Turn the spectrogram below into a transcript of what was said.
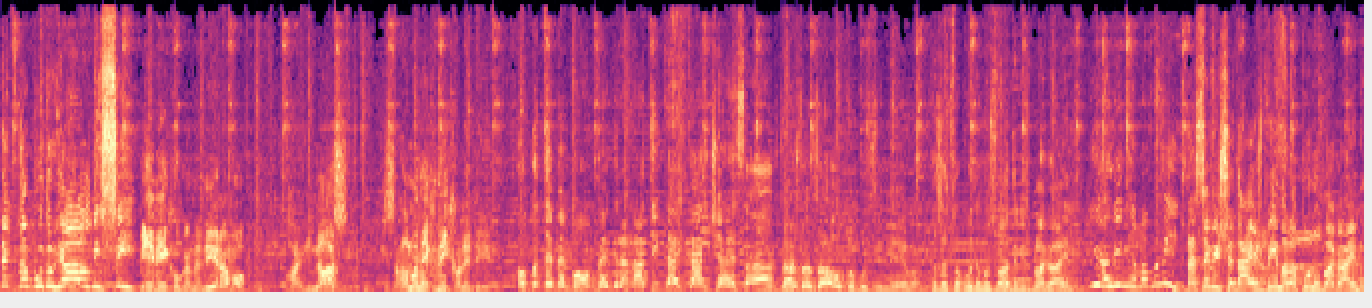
Nek nam budu jalni si. Mi nikoga ne diramo, a i nas samo nek niko ne dira. Oko tebe bombe, granati, kaj kaj čaj sa? Znaš da za autobusi nema. Pa zato budemo zvadili iz blagajne. I ali nemamo ni. Da se više daješ bi imala punu blagajnu.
